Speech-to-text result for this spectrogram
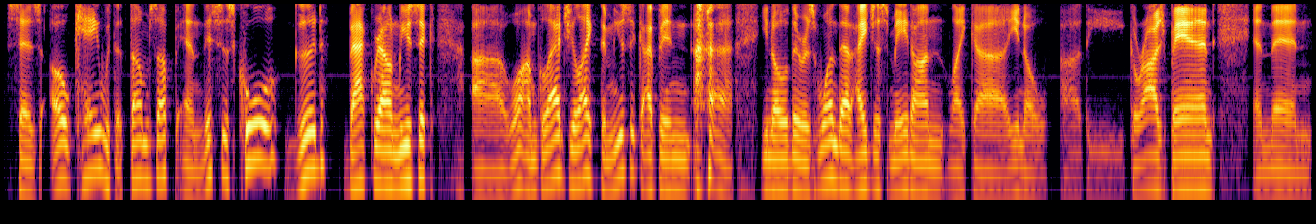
Says okay with a thumbs up, and this is cool. Good background music. Uh, well, I'm glad you like the music. I've been, you know, there was one that I just made on like, uh, you know, uh, the Garage Band, and then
